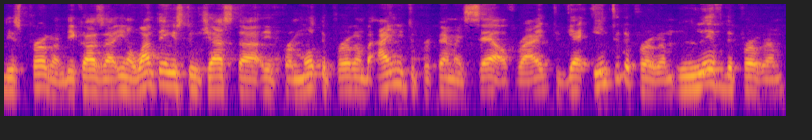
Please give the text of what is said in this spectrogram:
this program? Because uh, you know, one thing is to just uh, promote the program, but I need to prepare myself, right, to get into the program, live the program,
